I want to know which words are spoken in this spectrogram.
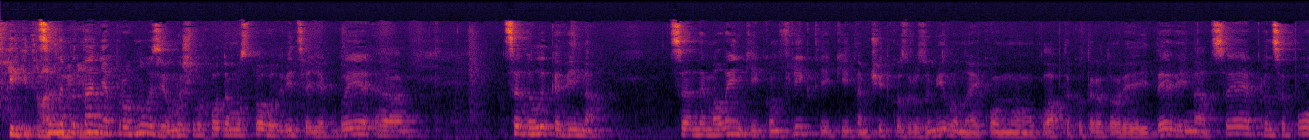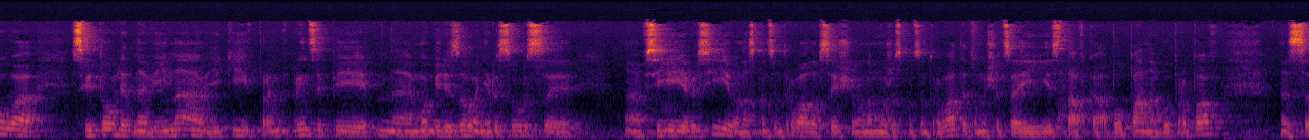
Скільки Це триватиме не війна? питання прогнозів. Ми ж виходимо з того, дивіться, якби е, це велика війна. Це не маленький конфлікт, який там чітко зрозуміло, на якому клаптику території йде війна. Це принципова світоглядна війна, в якій в принципі м, мобілізовані ресурси е, всієї Росії. Вона сконцентрувала все, що вона може сконцентрувати, тому що це її ставка або пан, або пропав. Е,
